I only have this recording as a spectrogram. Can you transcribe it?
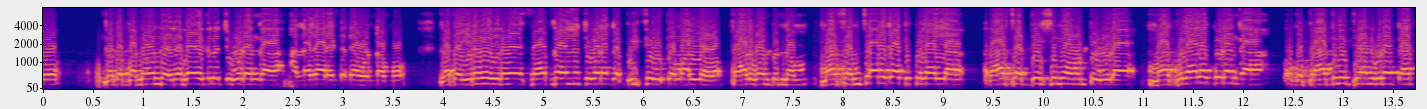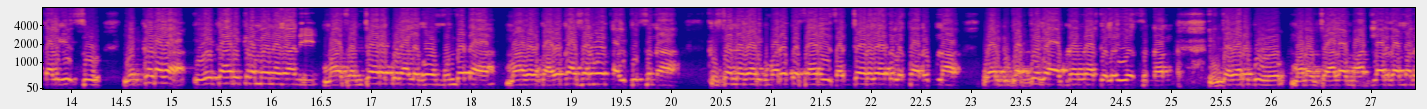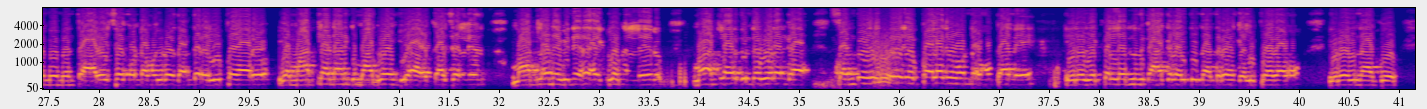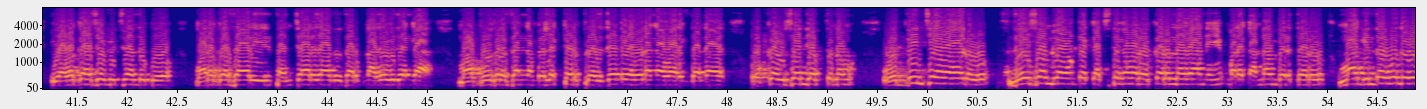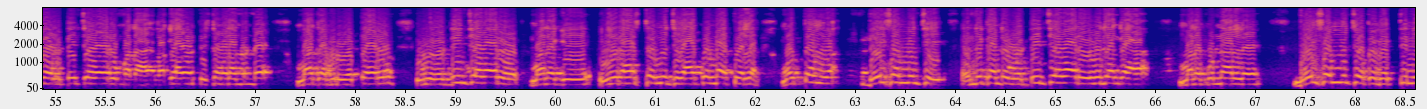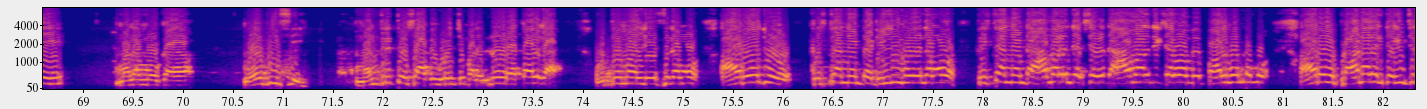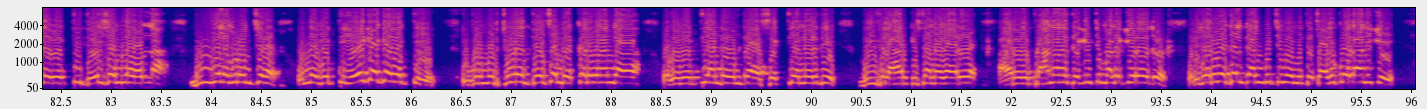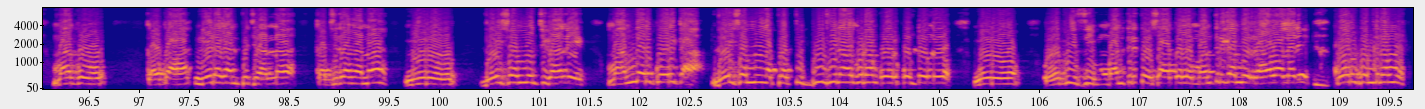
గత పంతొమ్మిది వందల ఎనభై ఐదు నుంచి కూడా అన్నగారింటనే ఉన్నాము. గత ఇరవై ఇరవై సంవత్సరాల నుంచి కూడా బీసీ ఉద్యమాల్లో పాల్గొంటున్నాం మా సంచార జాతి కులాల రాష్ట్ర అధ్యక్షుడిగా ఉంటూ కూడా మా కులాలకు కూడా ఒక ప్రాతినిధ్యాన్ని కూడా కలిగిస్తూ ఎక్కడ ఏ కార్యక్రమైనా గానీ మా సంచార కులాలకు ముందట మాకు ఒక అవకాశాన్ని కల్పిస్తున్న కృష్ణన్న గారికి మరొకసారి సంచార జాతుల తరపున వారికి ప్రత్యేక అభినందనలు తెలియజేస్తున్నాం. ఇంతవరకు మనం చాలా మాట్లాడదామని మేము ఎంతో ఆవేశంగా ఉన్నాము. ఈరోజు రోజు అందరూ వెళ్ళిపోయారు. ఇక మాట్లాడడానికి మాకు అవకాశం లేదు. మాట్లాడే వినే నాయకులు లేరు. మాట్లాడుతుంటే కూడా సంతోషంగా చెప్పాలని ఉన్నాము. కానీ ఈ రోజు ఎక్కడ లేనందుకు ఆకలి అవుతుంది. అందరం వెళ్ళిపోదాము. ఈ రోజు నాకు ఈ అవకాశం ఇచ్చినందుకు మరొకసారి సంచార జాతర తరపున అదే విధంగా మా పూతల సంఘం ఎలక్టెడ్ ప్రెసిడెంట్ ఇవ్వడంగా కూడా వారికి ధన్యవాదాలు. ఒక్క విషయం చెప్తున్నాం. వడ్డించేవాడు దేశంలో ఉంటే ఖచ్చితంగా మనం ఎక్కడున్నా గానీ మనకు అన్నం పెడతారు. మాకు ఇంతకు ముందు కూడా వడ్డించేవారు మన వడ్లవారి కృష్ణవరం ఉండే మాకు అప్పుడు పెట్టారు. ఇప్పుడు వడ్డించేవారు మనకి ఈ రాష్ట్రం నుంచి కాకుండా తెల్ల మొత్తం దేశం నుంచి. ఎందుకంటే వడ్డించేవారు ఈ విధంగా మనకున్నాళ్ళే. దేశం నుంచి ఒక వ్యక్తిని మనం ఒక ఓబీసీ మంత్రిత్వ శాఖ గురించి మనం ఎన్నో రకాలుగా ఉద్యమాలు చేసినాము. ఆ రోజు కృష్ణాన్ని అంటే ఢిల్లీకి పోయినాము. కృష్ణాన్ని అంటే ఆమరణ దీక్ష ఆమరణ దీక్షలో మేము పాల్గొన్నాము. ఆ రోజు ప్రాణాలకు తెగించిన వ్యక్తి దేశంలో ఉన్న బీజీల గురించి ఉన్న వ్యక్తి ఏకైక వ్యక్తి. ఇప్పుడు మీరు చూడండి దేశంలో ఎక్కడ కూడా ఒక వ్యక్తి అంటే ఉంటే ఆ శక్తి అనేది బీసీల ఆర్ కృష్ణ గారే. ఆ రోజు ప్రాణాలకు తెగించి మనకి ఈ రోజు రిజర్వేషన్ కల్పించి మేము ఇంత చదువుకోవడానికి మాకు ఒక నీడ కనిపించిన అన్న. ఖచ్చితంగా మీరు దేశం నుంచి కానీ మా అందరి కోరిక దేశంలో ఉన్న ప్రతి బీసీ నాయకుడు కోరుకుంటున్నారు మీరు ఓబీసీ మంత్రిత్వ శాఖలో మంత్రిగా మీరు రావాలని కోరుకుంటున్నాము.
